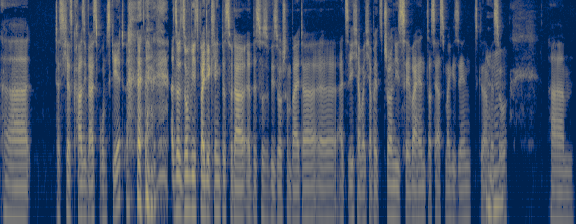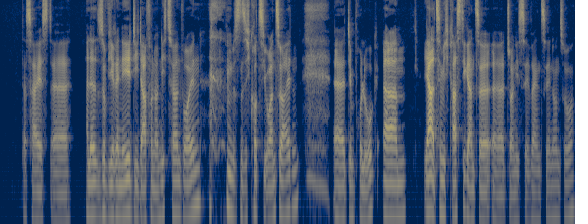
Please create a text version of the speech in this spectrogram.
äh, dass ich jetzt quasi weiß, worum es geht. also so wie es bei dir klingt, bist du da, äh, bist du sowieso schon weiter äh, als ich, aber ich habe jetzt Johnny Silverhand das erste Mal gesehen, sagen wir mhm. so. Ähm, das heißt, äh, alle, so wie René, die davon noch nichts hören wollen, müssen sich kurz die Ohren zuhalten, äh, dem Prolog. Ähm, ja, ziemlich krass, die ganze äh, Johnny Silverhand-Szene und so.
